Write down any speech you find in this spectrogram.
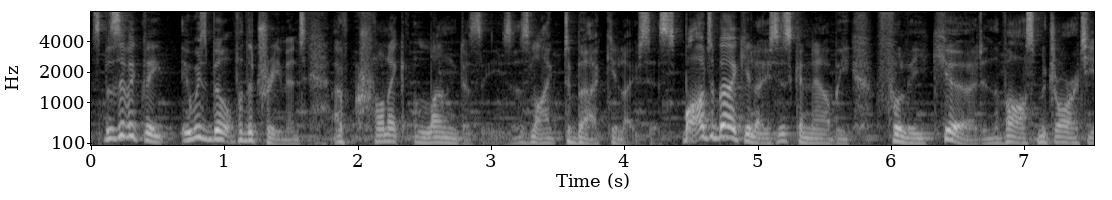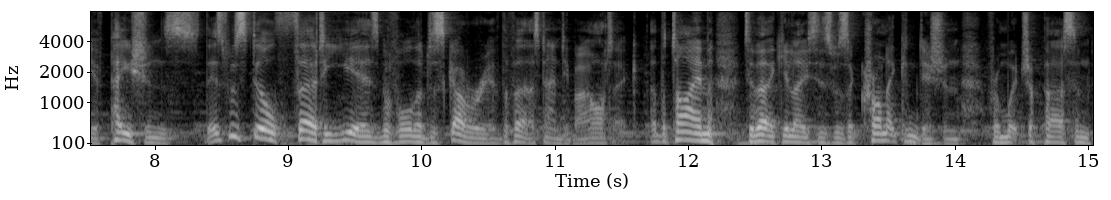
Specifically, it was built for the treatment of chronic lung diseases like tuberculosis. While tuberculosis tuberculosis can now be fully cured in the vast majority of patients, this was still 30 years before the discovery of the first antibiotic. At the time, tuberculosis was a chronic condition from which a person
